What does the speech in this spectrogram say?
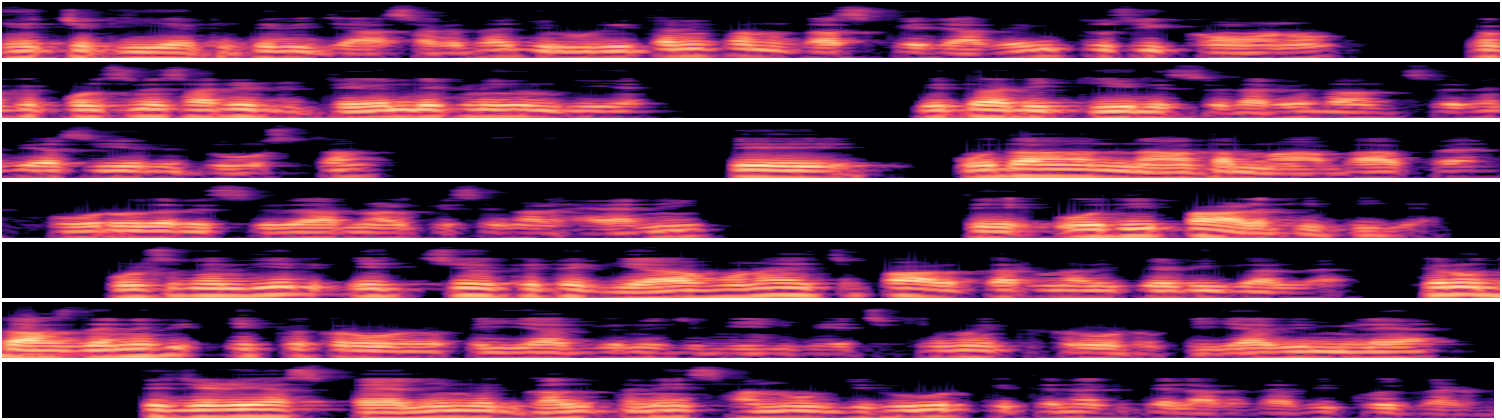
ਇਹ ਚ ਕੀ ਹੈ, ਕਿਤੇ ਵੀ ਜਾ ਸਕਦਾ, ਜ਼ਰੂਰੀ ਤਾਂ ਨਹੀਂ ਤੁਹਾਨੂੰ ਦੱਸ ਕੇ ਜਾਵੇ ਵੀ ਤੁਸੀਂ ਕੌਣ ਹੋ, ਕਿਉਂਕਿ ਪੁਲਿਸ ਨੇ ਸਾਰੀ ਡਿਟੇਲ ਲਿਖਣੀ ਹੁੰਦੀ ਹੈ। ਵੀ ਤੁਹਾਡੀ ਕੀ ਰਿਸ਼ਤੇਦਾਰੀ, ਉਹ ਦੱਸਦੇ ਨੇ ਵੀ ਅਸੀਂ ਇਹਦੇ ਦੋਸਤ ਹਾਂ। ਤੇ ਉਹਦਾ ਨਾਂ ਤਾਂ ਮਾਂ-ਬਾਪ ਹੈ, ਹੋਰ ਉਹਦਾ ਰਿਸ਼ਤੇਦਾਰ ਨਾਲ ਕਿਸੇ ਨਾਲ ਹੈ ਨਹੀਂ। ਤੇ ਉਹਦੀ ਭਾਲ ਕੀਤੀ ਜਾਏ। ਪੁਲਿਸ ਕਹਿੰਦੀ ਹੈ ਵੀ ਇਹ 'ਚ ਕਿਤੇ ਗਿਆ ਹੋਣਾ, ਇਹ 'ਚ ਭਾਲ ਕਰਨ ਵਾਲੀ ਕਿਹੜੀ ਗੱਲ ਹੈ? ਫਿਰ ਉਹ ਦੱਸਦੇ ਨੇ ਵੀ 1 ਕਰੋੜ ਰੁਪਈਆ ਵੀ ਉਹਨੇ ਜ਼ਮੀਨ ਵੇਚ ਕੇ ਉਹਨੂੰ 1 ਕਰੋੜ ਰੁਪਈਆ ਵੀ ਮਿਲਿਆ ਤੇ ਜਿਹੜੇ ਆ ਸਪੈਲਿੰਗ ਗਲਤ ਨੇ, ਸਾਨੂੰ ਜ਼ਰੂਰ ਕਿਤੇ ਨਾ ਕਿਤੇ ਲੱਗਦਾ ਵੀ ਕੋਈ ਗੜਬੜ।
